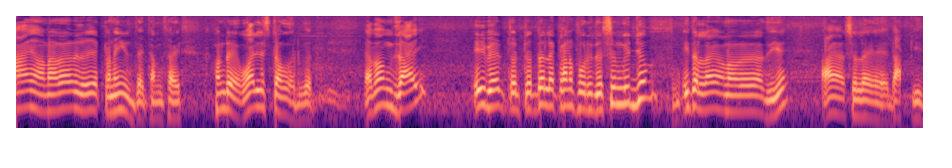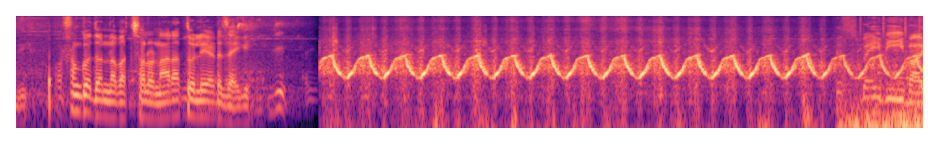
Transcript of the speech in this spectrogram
আয় ওনারা একটা নেই দেখান সাইড। হন্ডে ওয়াইল্ডলেস টাওয়ার এবং যাই এইবার টোটাল এখানে পরিদর্শন করছম এটা লাগে ওনারা দিয়ে আয় আসলে ডাকিয়ে দিই। অসংখ্য ধন্যবাদ চলো নারা তুলে এটা যাই গে। জি। This may be my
